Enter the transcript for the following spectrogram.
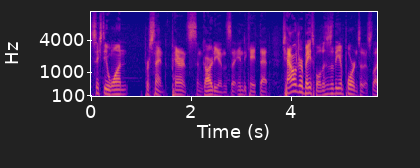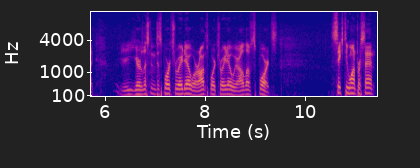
61% parents and guardians uh, indicate that Challenger baseball, this is the importance of this. Like, you're listening to sports radio, we're on sports radio, we all love sports. 61%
